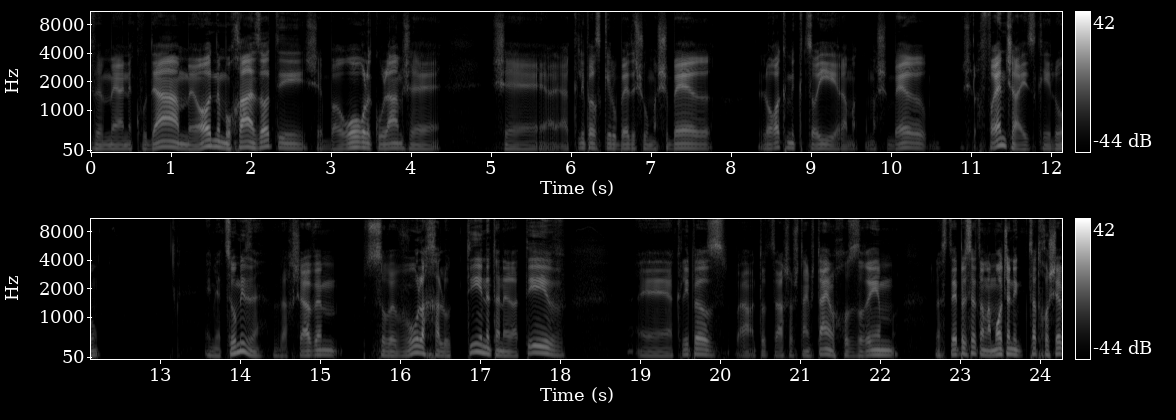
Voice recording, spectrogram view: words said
ומהנקודה המאוד נמוכה הזאת, שברור לכולם ש... שהקליפרס כאילו באיזשהו משבר, לא רק מקצועי, אלא משבר של ה franchise, כאילו, הם יצאו מזה, ועכשיו הם סובבו לחלוטין את הנרטיב. אה, הקליפרס, התוצאה עכשיו 2-2, חוזרים לסטייפל סנטר, למרות שאני קצת חושב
